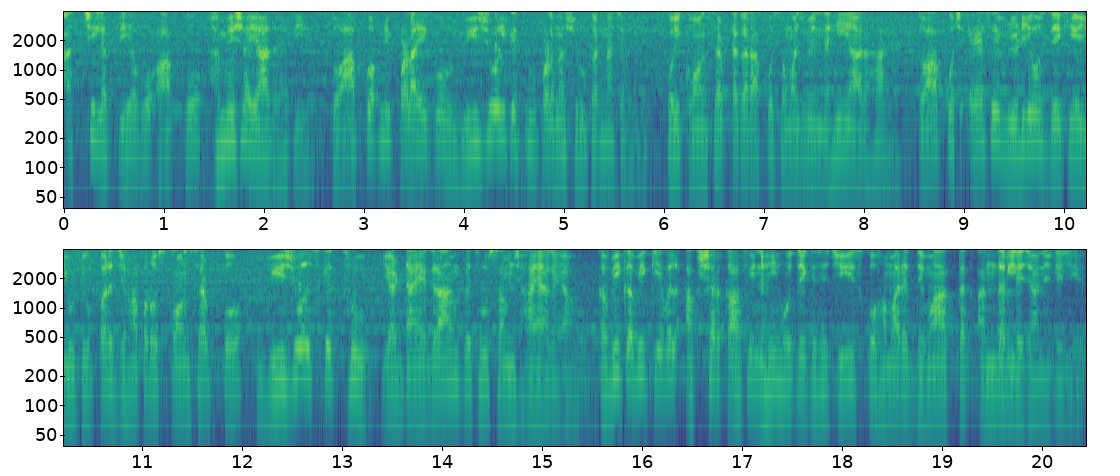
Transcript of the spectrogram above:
अच्छी लगती है, वो आपको हमेशा याद रहती है। तो आपको अपनी पढ़ाई को विजुअल के थ्रू पढ़ना शुरू करना चाहिए। कोई कॉन्सेप्ट अगर आपको समझ में नहीं आ रहा है तो आप कुछ ऐसे वीडियोस देखिए यूट्यूब पर, जहाँ पर उस कॉन्सेप्ट को विजुअल्स के थ्रू या डायग्राम के थ्रू समझाया गया हो। कभी कभी केवल अक्षर काफ़ी नहीं होते किसी चीज़ को हमारे दिमाग तक अंदर ले जाने के लिए,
